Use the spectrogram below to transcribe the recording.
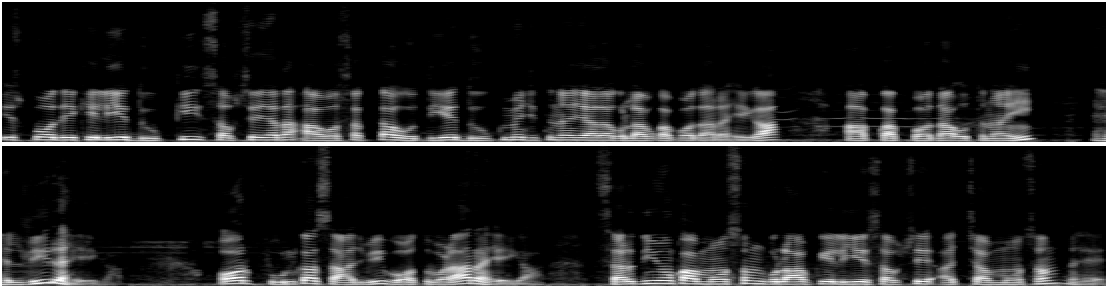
इस पौधे के लिए धूप की सबसे ज़्यादा आवश्यकता होती है। धूप में जितना ज़्यादा गुलाब का पौधा रहेगा, आपका पौधा उतना ही हेल्दी रहेगा और फूल का साज भी बहुत बड़ा रहेगा। सर्दियों का मौसम गुलाब के लिए सबसे अच्छा मौसम है।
